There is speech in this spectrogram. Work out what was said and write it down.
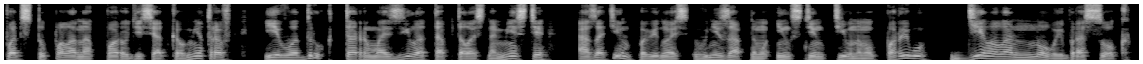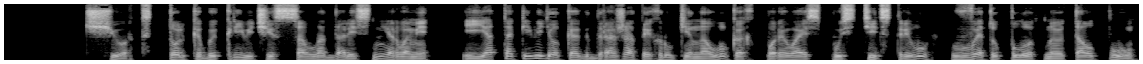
подступала на пару десятков метров и вдруг тормозила, топталась на месте, а затем, повинуясь внезапному инстинктивному порыву, делала новый бросок. Черт, только бы кривичи совладали с нервами. И я так и видел, как дрожат их руки на луках, порываясь пустить стрелу в эту плотную толпу.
